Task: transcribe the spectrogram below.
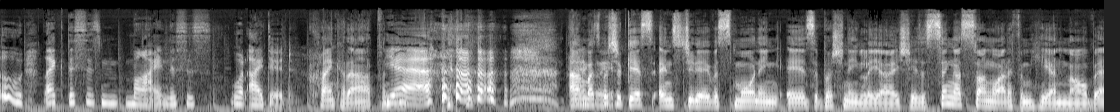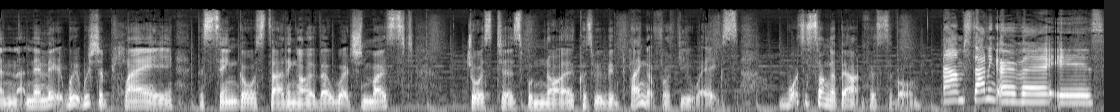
oh, like this is mine. This is what I did. Crank it up. And, Yeah. Um, my special guest in studio this morning is Brittany Leo. She's a singer-songwriter from here in Melbourne. And then we, we should play the single Starting Over, which most Joysters will know because we've been playing it for a few weeks. What's the song about, first of all? Um, starting over is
